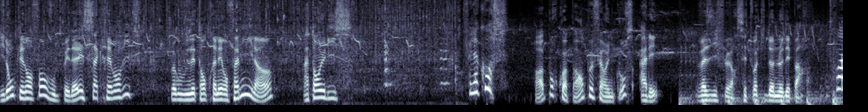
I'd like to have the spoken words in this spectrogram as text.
Dis donc les enfants, vous pédalez sacrément vite. Je vois que vous vous êtes entraînés en famille là, hein. Attends Ulysse. On fait la course Ah pourquoi pas, on peut faire une course. Allez, vas-y Fleur, c'est toi qui donne le départ. 3,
